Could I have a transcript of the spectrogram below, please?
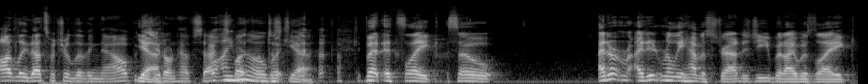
Oddly, that's what you're living now because Yeah. you don't have sex. Well, I but know, but yeah. Okay. But it's like so. I don't. I didn't really have a strategy, but I was like,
